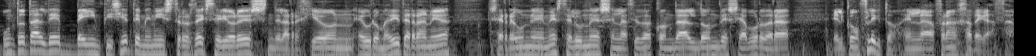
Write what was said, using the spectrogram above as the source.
Un total de 27 ministros de Exteriores de la región euromediterránea se reúnen este lunes en la ciudad condal donde se abordará el conflicto en la franja de Gaza.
